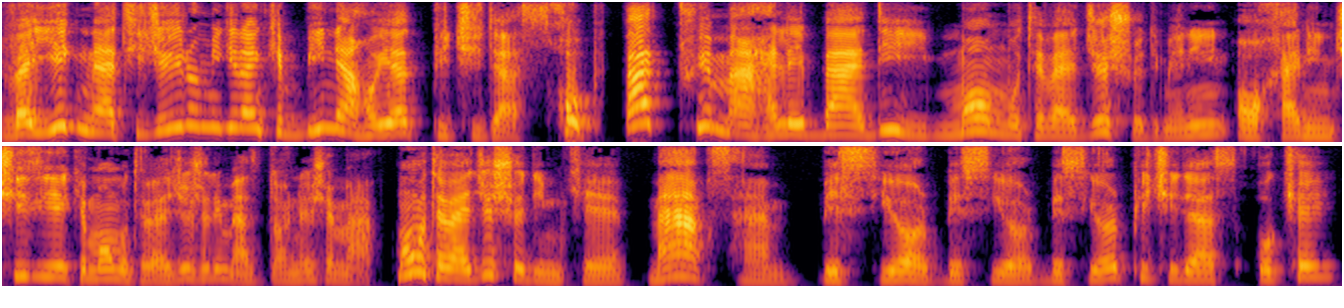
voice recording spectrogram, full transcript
و یک نتیجه ای رو می‌گیرن که بی نهایت پیچیده است. خب بعد توی مرحله بعدی ما متوجه شدیم. یعنی این آخرین چیزیه که ما متوجه شدیم از دانش مغز. ما متوجه شدیم که مغز هم بسیار بسیار بسیار پیچیده است. okay.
